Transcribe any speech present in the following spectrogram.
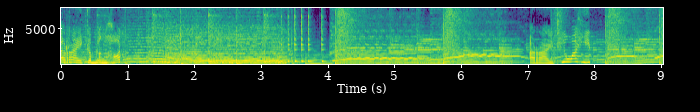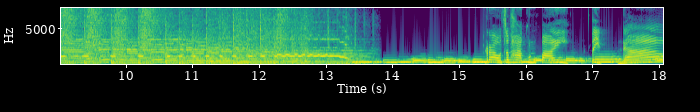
อะไรกำลังฮอตอะไรที่ว่าฮิต เราจะพาคุณไป ติดดาว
